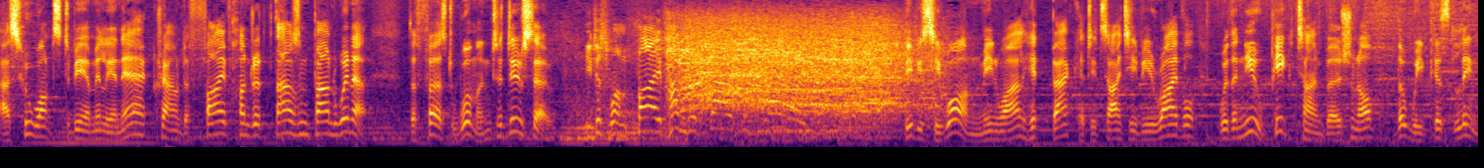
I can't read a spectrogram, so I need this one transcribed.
as Who Wants to Be a Millionaire crowned a £500,000 winner, the first woman to do so. You just won £500,000! BBC One, meanwhile, hit back at its ITV rival with a new peak time version of The Weakest Link.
